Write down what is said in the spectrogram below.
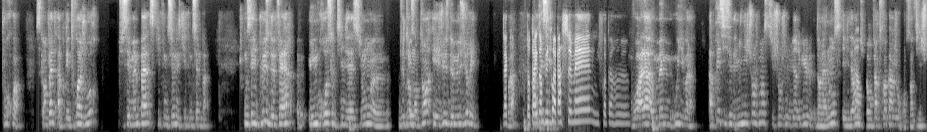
Pourquoi? Parce qu'en fait, après trois jours, tu ne sais même pas ce qui fonctionne et ce qui ne fonctionne pas je conseille plus de faire euh, une grosse optimisation euh, de temps en temps et juste de mesurer. D'accord. Donc, par exemple, une fois par semaine, une fois par. Euh, voilà, ou même, oui, voilà. Après, si c'est des mini-changements, si tu changes une virgule dans l'annonce, évidemment, tu peux en faire trois par jour. On s'en fiche.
